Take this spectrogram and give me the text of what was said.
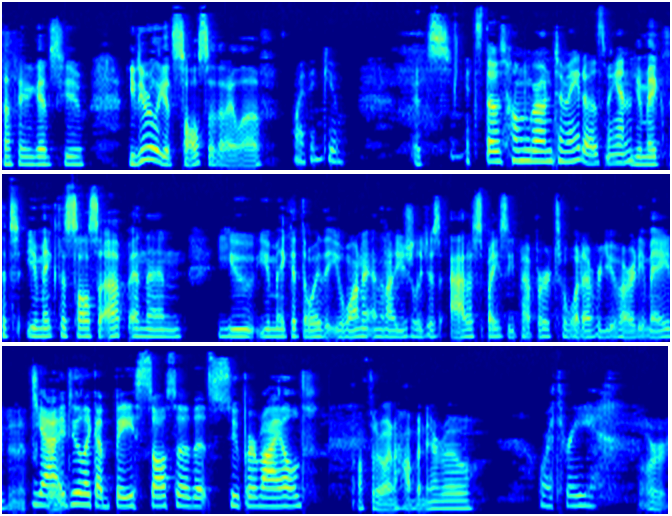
Nothing against you. You do really good salsa that I love. Why? Thank you. It's It's those homegrown tomatoes, man. you make the t- you make the salsa up and then you you make it the way that you want it and then I usually just add a spicy pepper to whatever you've already made and it's yeah, I do like a base salsa that's super mild. I'll throw in a habanero Or three. or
